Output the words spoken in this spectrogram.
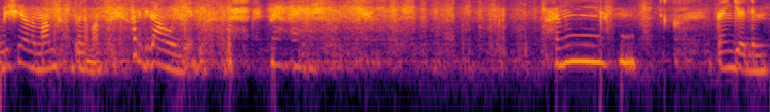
Bir şey alamam çok param az. Hadi bir daha oynayalım. Ben geldim.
